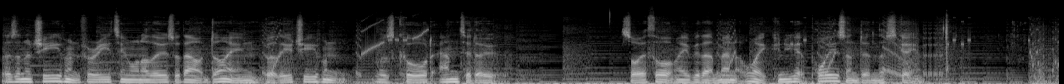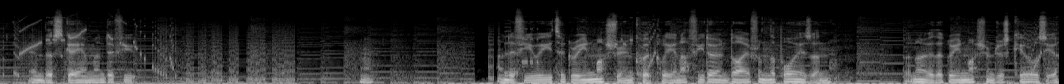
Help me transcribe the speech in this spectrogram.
There's an achievement for eating one of those without dying, but the achievement was called Antidote. So I thought maybe that meant, oh wait, can you get poisoned in this game? In this game, and if you... Hmm. And if you eat a green mushroom quickly enough you don't die from the poison. But no, the green mushroom just kills you.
